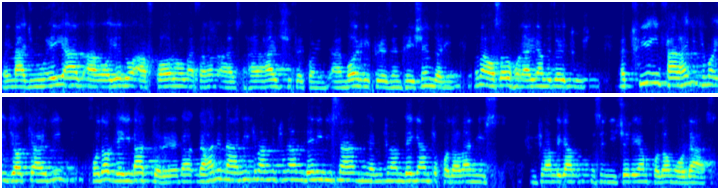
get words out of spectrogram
مجموعه ای از عقاید و افکار و مثلا از هر چی فکر کنید. انواع ریپرزنتیشن داریم. من آثار هنری هم بذارید توش. و توی این فرهنگی که ما ایجاد کردیم خدا غیبت داره و به همین معنی که من می‌تونم بنویسم یا می‌تونم بگم که خداوند نیست. می‌تونم بگم مثل نیچه بگم خدا مرده است.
